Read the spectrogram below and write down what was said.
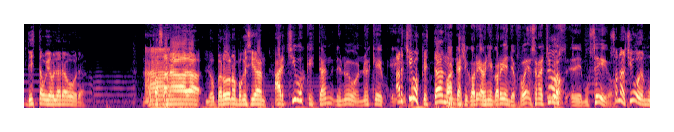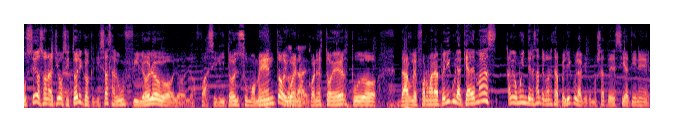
de esta voy a hablar ahora. No Ah. pasa nada, lo perdono porque sean Archivos que están, de nuevo, no es que. eh, archivos que están. Fue a calle Corri- Avenida Corriente, fue, son archivos No. eh, de museo. Son archivos de museos, son archivos históricos que quizás algún filólogo lo- los facilitó en su momento. Y bueno, con esto Eggers pudo darle forma a la película. Que además, algo muy interesante con esta película, que como ya te decía, tiene,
